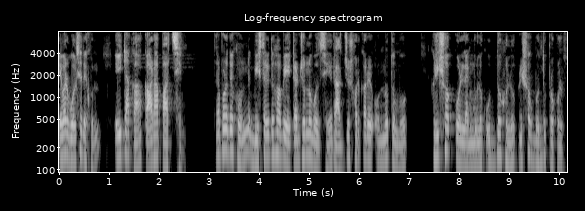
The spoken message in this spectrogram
এবার বলছে, দেখুন, এই টাকা কারা পাচ্ছেন? তারপরে দেখুন বিস্তারিতভাবে এটার জন্য বলছে, রাজ্য সরকারের অন্যতম কৃষক কল্যাণমূলক উদ্যোগ হলো কৃষক বন্ধু প্রকল্প।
